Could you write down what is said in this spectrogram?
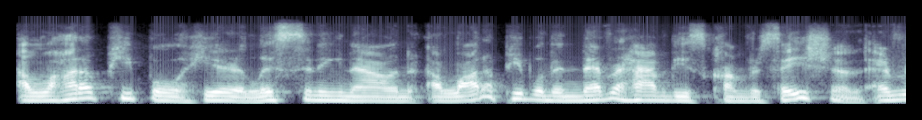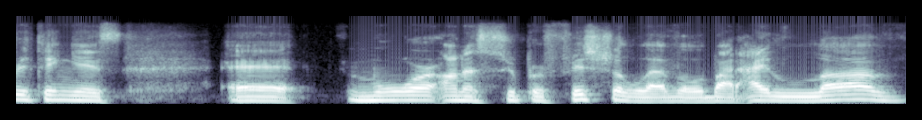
a lot of people here listening now, and a lot of people that never have these conversations. Everything is uh, more on a superficial level, but I love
